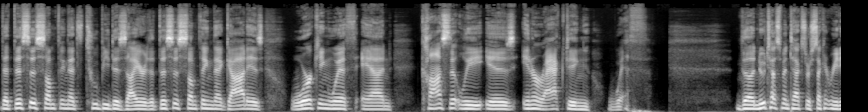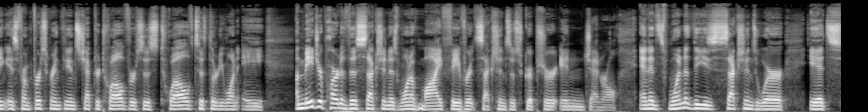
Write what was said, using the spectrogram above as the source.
That this is something that's to be desired, that this is something that God is working with and constantly is interacting with. The New Testament text or second reading is from 1 Corinthians chapter 12 verses 12 to 31a. A major part of this section is one of my favorite sections of scripture in general. And it's one of these sections where it's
